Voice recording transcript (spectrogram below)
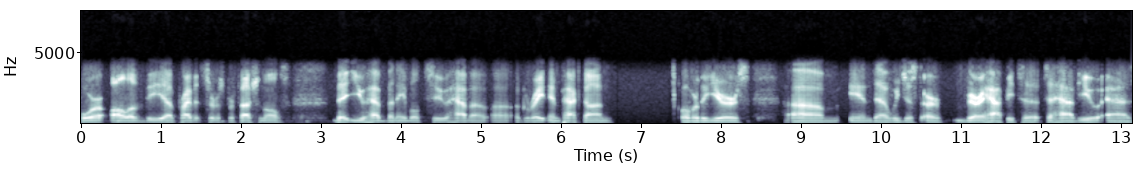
for all of the uh, private service professionals that you have been able to have a, a, a great impact on over the years. Um, and uh, we just are very happy to, to have you as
